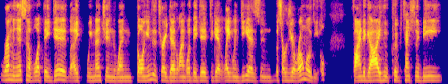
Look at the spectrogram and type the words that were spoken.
reminiscent of what they did, like we mentioned when going into the trade deadline, what they did to get Lewin Diaz in the Sergio Romo deal. Find a guy who could potentially be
